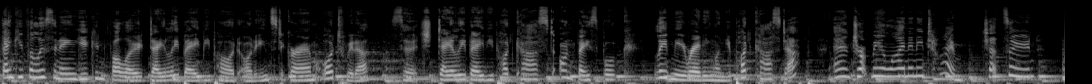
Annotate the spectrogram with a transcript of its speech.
Thank you for listening. You can follow Daily Baby Pod on Instagram or Twitter. Search Daily Baby Podcast on Facebook. Leave me a rating on your podcast app and drop me a line anytime. Chat soon.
